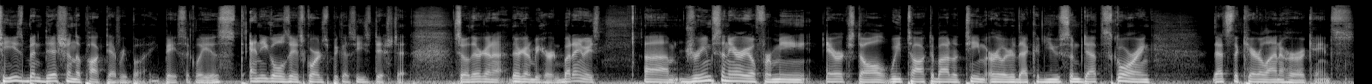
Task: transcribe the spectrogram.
He's been dishing the puck to everybody. Basically, is any goals they've scored is because he's dished it. So they're gonna they're gonna be hurting. But anyways, um, dream scenario for me, Eric Staal. We talked about a team earlier that could use some depth scoring. That's the Carolina Hurricanes.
